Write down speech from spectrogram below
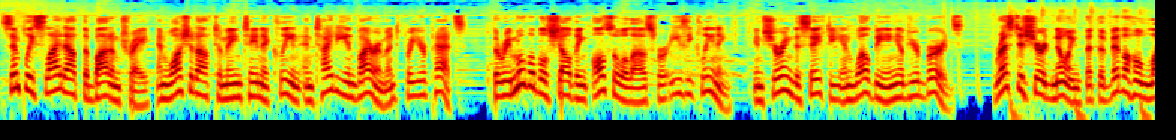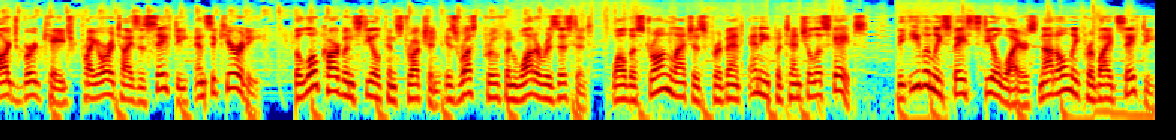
Simply slide out the bottom tray and wash it off to maintain a clean and tidy environment for your pets. The removable shelving also allows for easy cleaning, ensuring the safety and well-being of your birds. Rest assured knowing that the Vivohome large bird cage prioritizes safety and security. The low-carbon steel construction is rust-proof and water-resistant, while the strong latches prevent any potential escapes. The evenly spaced steel wires not only provide safety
